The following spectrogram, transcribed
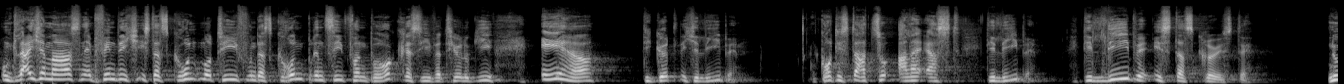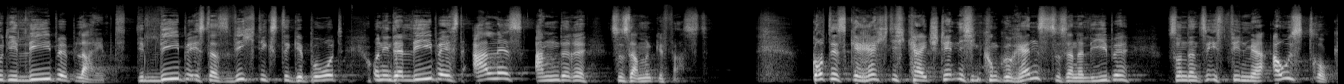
Und gleichermaßen empfinde ich, ist das Grundmotiv und das Grundprinzip von progressiver Theologie eher die göttliche Liebe. Gott ist da zuallererst die Liebe. Die Liebe ist das Größte. Nur die Liebe bleibt. Die Liebe ist das wichtigste Gebot und in der Liebe ist alles andere zusammengefasst. Gottes Gerechtigkeit steht nicht in Konkurrenz zu seiner Liebe, sondern sie ist vielmehr Ausdruck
